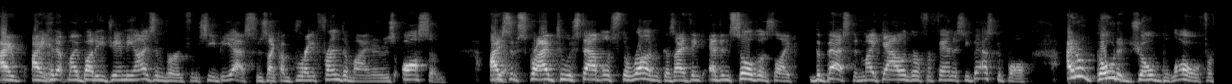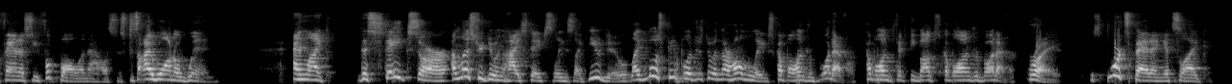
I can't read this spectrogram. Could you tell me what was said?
I I hit up my buddy Jamey Eisenberg from CBS, who's like a great friend of mine and who's awesome. I Yeah. subscribe to Establish the Run because I think Evan Silva's like the best and Mike Gallagher for fantasy basketball. I don't go to Joe Blow for fantasy football analysis because I want to win. And like the stakes are, unless you're doing high stakes leagues like you do, like most people are just doing their home leagues, couple hundred, whatever, couple hundred fifty bucks, couple hundred, whatever. Right. Sports betting, it's like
